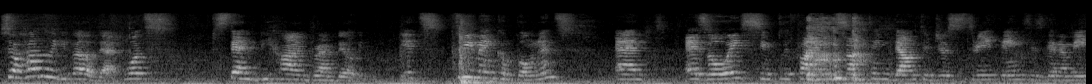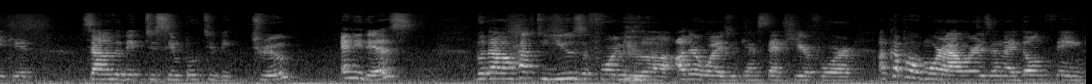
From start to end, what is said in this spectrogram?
So how do we develop that? What's stand behind brand building? It's three main components and as always, simplifying something down to just three things is going to make it sound a bit too simple to be true. And it is. But I'll have to use a formula, otherwise we can stand here for a couple of more hours and I don't think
